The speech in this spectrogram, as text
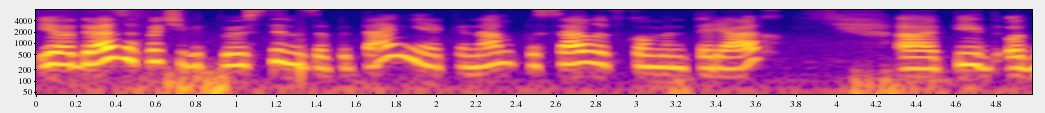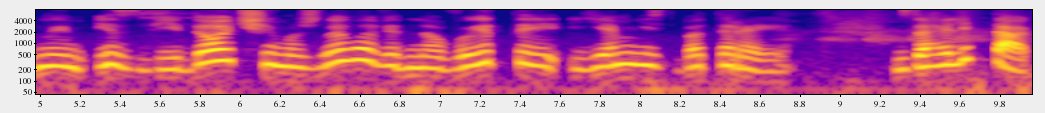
І одразу хочу відповісти на запитання, яке нам писали в коментарях під одним із відео, чи можливо відновити ємність батареї. Взагалі так,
